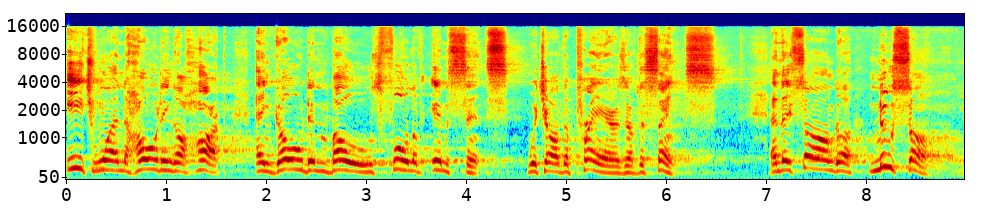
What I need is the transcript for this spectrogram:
each one holding a harp and golden bowls full of incense, which are the prayers of the saints. And they sung a new song,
